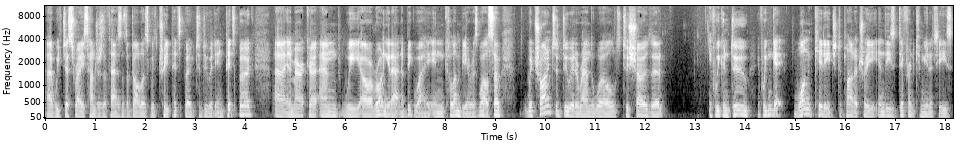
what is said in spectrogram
Uh, we've just raised hundreds of thousands of dollars with Tree Pittsburgh to do it in Pittsburgh, uh, in America, and we are rolling it out in a big way in Colombia as well. So we're trying to do it around the world to show that if we can do, if we can get one kid each to plant a tree in these different communities,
